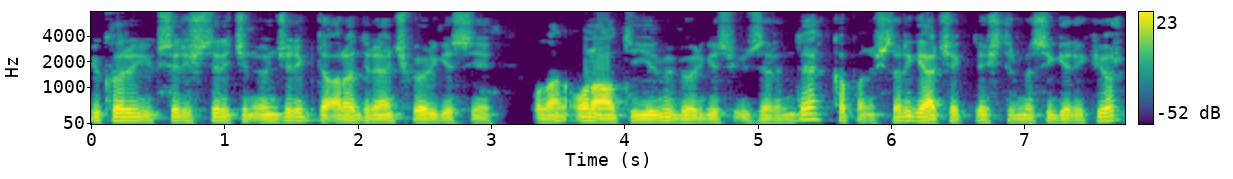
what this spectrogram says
yukarı yükselişler için öncelikle ara direnç bölgesi olan 16-20 bölgesi üzerinde kapanışları gerçekleştirmesi gerekiyor.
